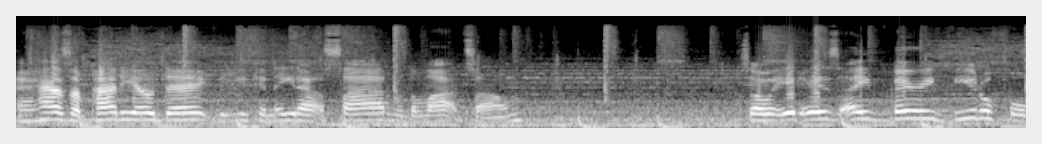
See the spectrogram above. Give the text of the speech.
It has a patio deck that you can eat outside with the lights on. So it is a very beautiful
